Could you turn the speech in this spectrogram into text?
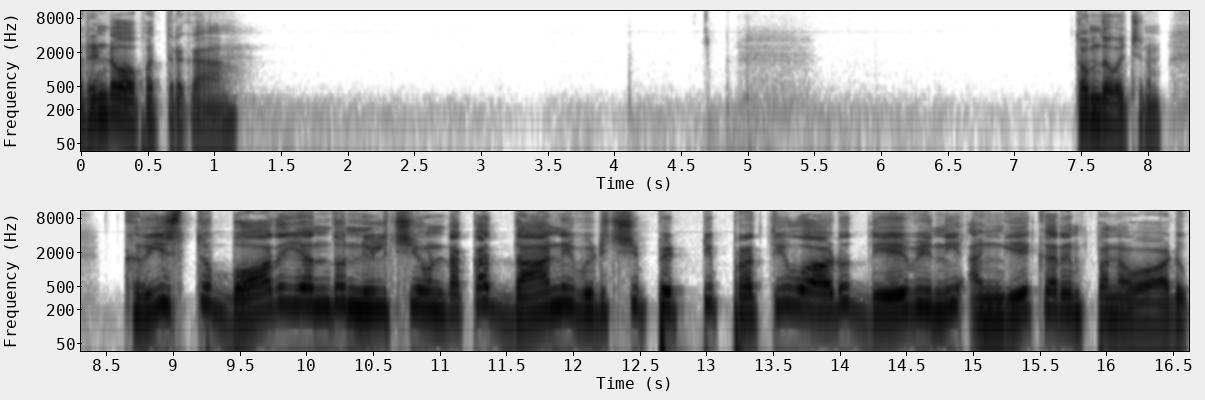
రెండవ పత్రిక తొమ్మిదవ వచనం. క్రీస్తు బోధయందు నిలిచి ఉండక దాన్ని విడిచిపెట్టి ప్రతివాడు దేవిని అంగీకరింపనవాడు.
